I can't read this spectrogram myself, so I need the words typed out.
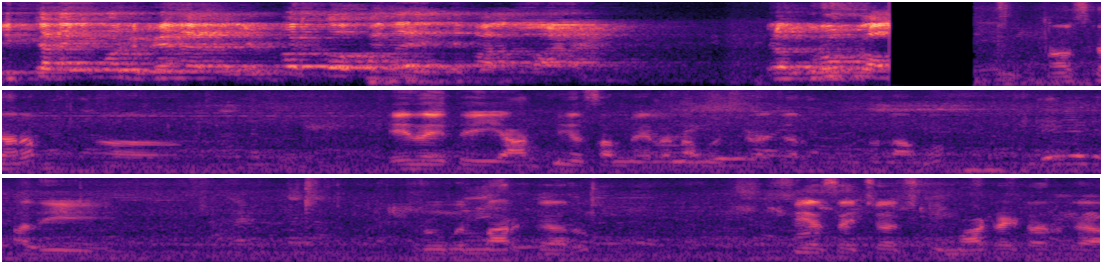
ఇక్కడ నమస్కారం. ఆ, ఏదైతే ఈ ఆత్మీయ సమ్మేళనం ఇక్కడ జరుపుకుంటున్నామో అది రూబన్ మార్క్ గారు సిఎస్ఐ చర్చ్కి మోడరేటర్గా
